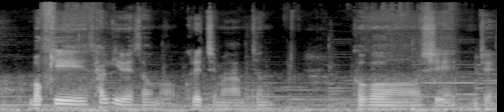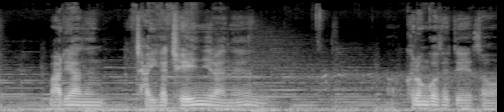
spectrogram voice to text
어, 먹기 살기 위해서 뭐 그랬지만 아무튼 그것이 이제 마리아는 자기가 죄인이라는 어, 그런 것에 대해서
